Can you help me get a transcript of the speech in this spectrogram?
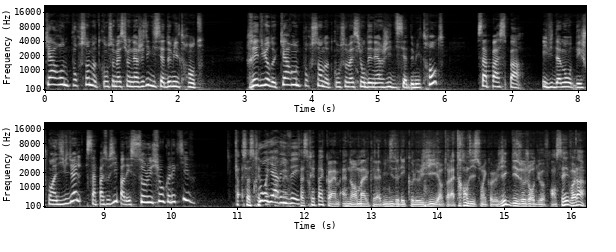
40% notre consommation énergétique d'ici à 2030. Réduire de 40% notre consommation d'énergie d'ici à 2030, ça passe par évidemment des choix individuels, ça passe aussi par des solutions collectives. Enfin, ça serait pour y quand même- arriver. ça serait pas quand même anormal que la ministre de l'écologie, entre la transition écologique, dise aujourd'hui aux Français, voilà,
